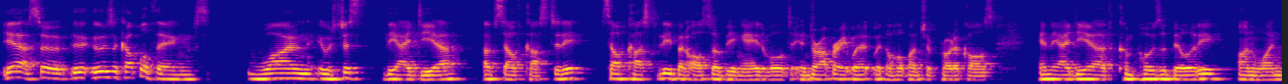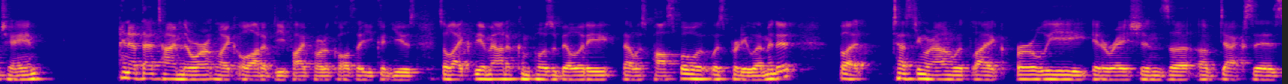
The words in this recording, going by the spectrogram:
Yeah, so it, was a couple things. One, it was just the idea of self custody, self custody, but also being able to interoperate with, with a whole bunch of protocols and the idea of composability on one chain. And at that time, there weren't like a lot of DeFi protocols that you could use. So like the amount of composability that was possible was pretty limited, but testing around with like early iterations of, of dexes,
